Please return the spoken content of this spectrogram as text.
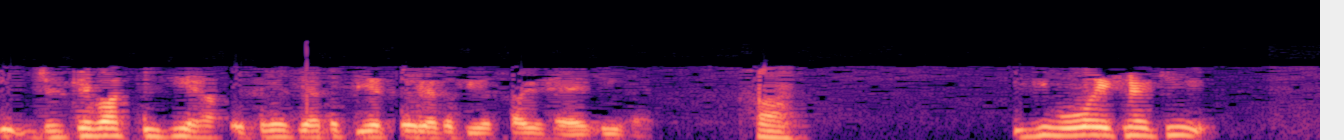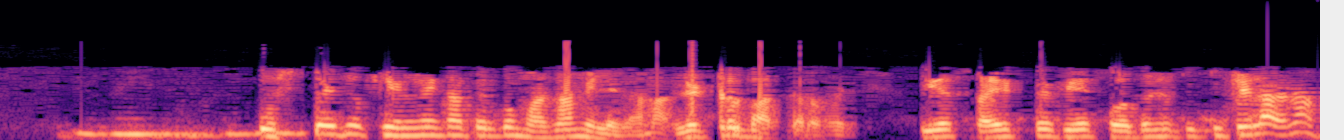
कि जिसके पास पीसी है ना उसके पास या तो पी एस या तो पी एस फाइव है ही है। हाँ। क्योंकि वो एक है कि उस पे जो खेलने का तेरे को मज़ा मिलेगा ना लिटरल बात करो भाई। पी एस फाइव पे पी एस फोर पे जो तू- तू खेला है ना?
